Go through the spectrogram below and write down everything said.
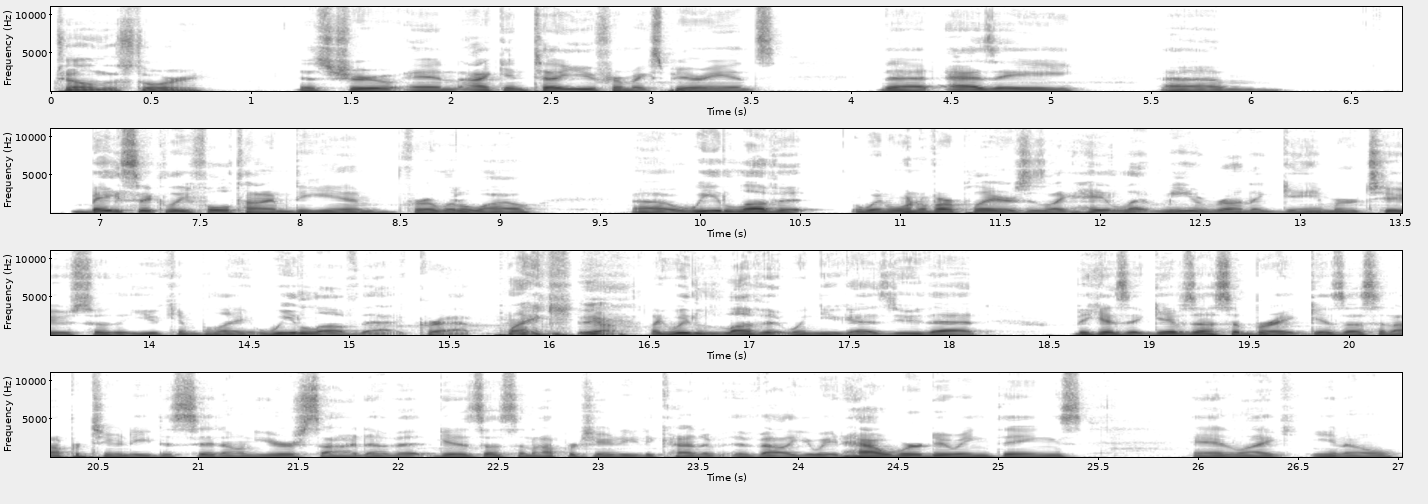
telling the story. It's true, and I can tell you from experience that as a um, basically full time DM for a little while, uh, we love it when one of our players is like, "Hey, let me run a game or two so that you can play." We love that crap. Like, Yeah. like we love it when you guys do that because it gives us a break, gives us an opportunity to sit on your side of it, gives us an opportunity to kind of evaluate how we're doing things, and like you know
